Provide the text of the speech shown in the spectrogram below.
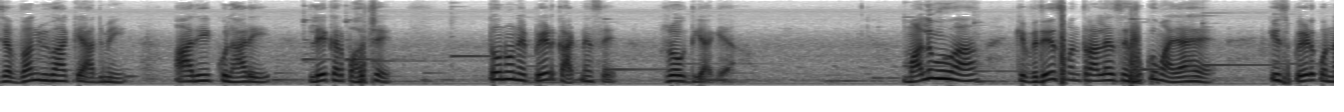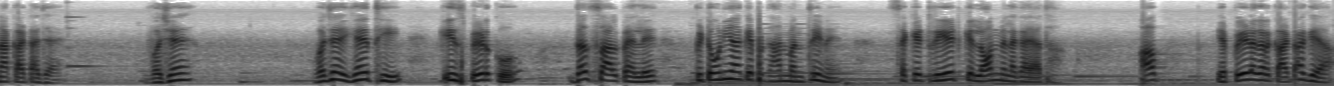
जब वन विभाग के आदमी आरी कुल्हाड़ी लेकर पहुँचे तो उन्होंने पेड़ काटने से रोक दिया गया। मालूम हुआ कि विदेश मंत्रालय से हुक्म आया है कि इस पेड़ को ना काटा जाए। वजह? वजह यह थी कि इस पेड़ को 10 साल पहले पिटोनिया के प्रधानमंत्री ने सेक्रेटरीट के लॉन में लगाया था। अब यह पेड़ अगर काटा गया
